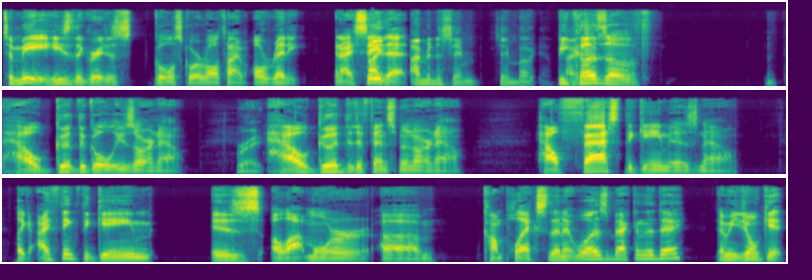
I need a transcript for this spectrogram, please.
to me, he's the greatest goal scorer of all time already. And I say I- that I'm in the same same boat. yeah. Because of how good the goalies are now, Right. how good the defensemen are now, how fast the game is now. Like, I think the game is a lot more um, complex than it was back in the day. I mean, you don't get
